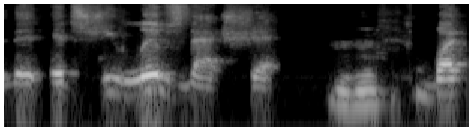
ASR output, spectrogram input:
it it's she lives that shit. Mm-hmm. But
